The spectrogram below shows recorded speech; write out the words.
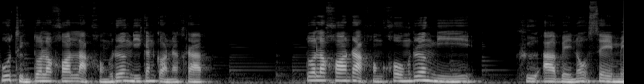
พูดถึงตัวละครหลักของเรื่องนี้กันก่อนนะครับ ตัวละครหลักของโครงเรื่องนี้ คืออาเบโนะเซเม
